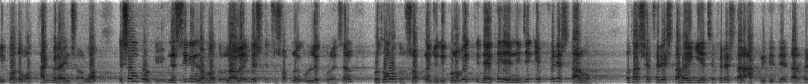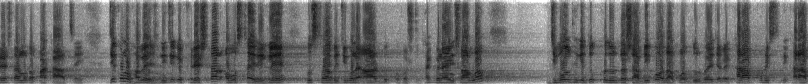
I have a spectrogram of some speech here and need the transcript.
বিপদ আপদ থাকবে না, ইনশাআল্লাহ। এ সম্পর্কে ইবনে সিরিন রহমতুল্লাহ আলাই বেশ কিছু স্বপ্ন উল্লেখ করেছেন। প্রথমত, স্বপ্নে যদি কোনো ব্যক্তি দেখে, নিজেকে ফেরেশতার মতো, অর্থাৎ সে ফেরেশতা হয়ে গিয়েছে, ফেরেশতার আকৃতিতে, তার ফেরেশতার মতো পাখা আছে যে কোনোভাবে নিজেকে ফেরেশতার অবস্থায় দেখলে বুঝতে হবে জীবনে আর দুঃখ কষ্ট থাকবে না ইনশাআল্লাহ। জীবন থেকে দুঃখ, দুর্দশা, বিপদ, আপদ দূর হয়ে যাবে, খারাপ পরিস্থিতি, খারাপ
